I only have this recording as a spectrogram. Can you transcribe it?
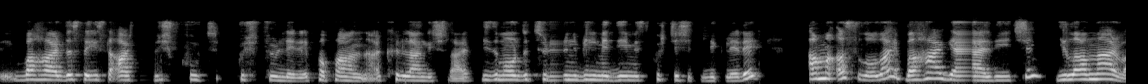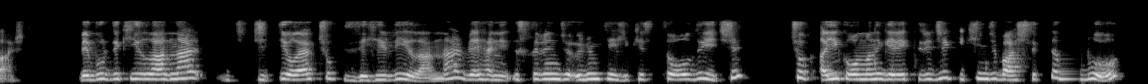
baharda sayısı artmış kurt, kuş türleri, papağanlar, kırlangıçlar, bizim orada türünü bilmediğimiz kuş çeşitlilikleri. Ama asıl olay bahar geldiği için yılanlar var. Ve buradaki yılanlar ciddi olarak çok zehirli yılanlar ve hani ısırınca ölüm tehlikesi olduğu için çok ayık olmanı gerektirecek ikinci başlık da bu.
